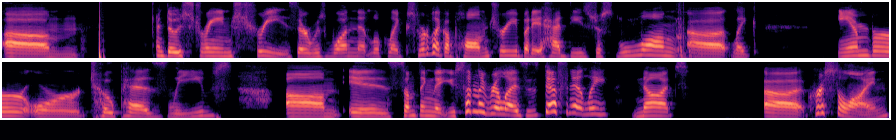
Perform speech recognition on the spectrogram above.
um those strange trees there was one that looked like sort of like a palm tree but it had these just long uh like amber or topaz leaves um is something that you suddenly realize is definitely not uh crystalline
